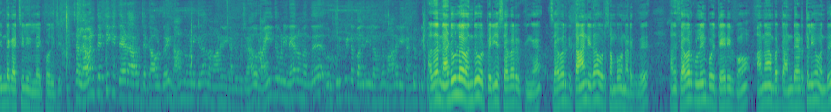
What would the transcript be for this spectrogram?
எந்த கட்சியிலும் இல்லை இப்போதைக்கு. சார் லெவன் தேர்ட்டிக்கு தேட ஆரம்பிச்ச காவல்துறை நான்கு மணிக்கு தான் அந்த மாணவியை கண்டுபிடிச்சாங்க ஒரு ஐந்து மணி நேரம் வந்து ஒரு குறிப்பிட்ட பகுதியில வந்து மாணவியை கண்டுபிடிக்க அதான் நடுவில் வந்து ஒரு பெரிய செவர் இருக்குங்க. செவருக்கு தாண்டி தான் ஒரு சம்பவம் நடக்குது. அந்த செவருக்குள்ளேயும் போய் தேடி இருக்கோம் ஆனால் பட் அந்த இடத்துலையும் வந்து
